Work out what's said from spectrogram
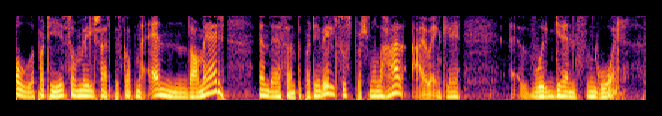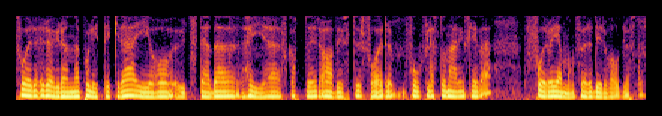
Alle partier som vil skjerpe skattene enda mer enn det Senterpartiet vil. Så spørsmålet her er jo egentlig eh, hvor grensen går for rød-grønne politikere i å utstede høye skatter og avgifter for folk flest og næringslivet for å gjennomføre dyrevalgløfter.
